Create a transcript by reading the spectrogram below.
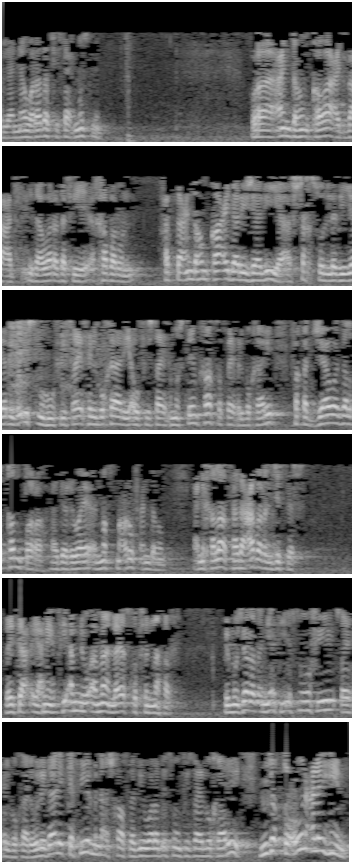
لأنها وردت في صحيح مسلم. وعندهم قواعد بعد إذا ورد في خبر حتى عندهم قاعدة رجالية الشخص الذي يرد اسمه في صحيح البخاري أو في صحيح مسلم خاصة صحيح البخاري فقد جاوز القنطرة. هذه الرواية النص معروف عندهم. يعني خلاص هذا عبر الجسر. ليس يعني في أمن وأمان لا يسقط في النهر. بمجرد أن يأتي اسمه في صحيح البخاري. ولذلك كثير من الأشخاص الذين ورد اسمهم في صحيح البخاري يوجد طعون عليهم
